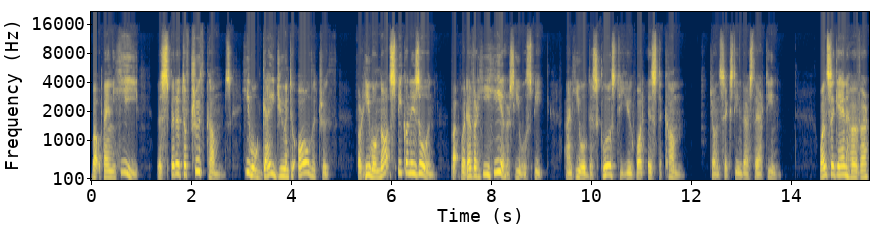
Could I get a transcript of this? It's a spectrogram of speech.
But when He, the Spirit of truth, comes, He will guide you into all the truth, for He will not speak on His own, but whatever He hears, He will speak, and He will disclose to you what is to come. John 16, verse 13. Once again, however,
